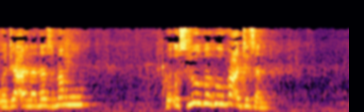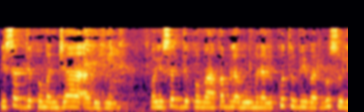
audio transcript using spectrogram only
وجعل نظمه وأسلوبه معجزا يصدق من جاء به ويصدق ما قبله من الكتب والرسل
